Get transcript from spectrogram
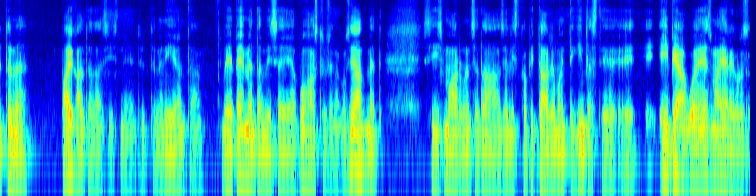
ütleme, paigaldada siis need, ütleme nii-öelda vee pehmendamise ja puhastuse nagu seadmed, siis ma arvan, et seda, sellist kapitaalremonti kindlasti ei, ei pea kohe esmajärjekorras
